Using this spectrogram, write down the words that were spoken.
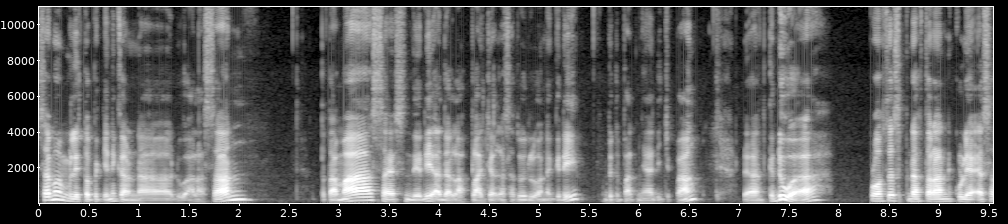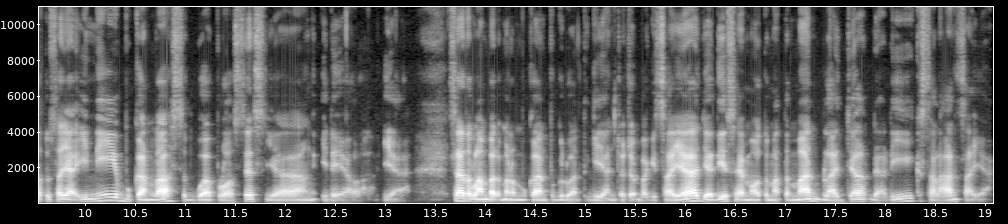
Saya memilih topik ini karena dua alasan. Pertama, saya sendiri adalah pelajar S1 di luar negeri, lebih tepatnya di Jepang. Dan kedua, proses pendaftaran kuliah S1 saya ini bukanlah sebuah proses yang ideal. Ya, saya terlambat menemukan perguruan tinggi yang cocok bagi saya, jadi saya mau teman-teman belajar dari kesalahan saya.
